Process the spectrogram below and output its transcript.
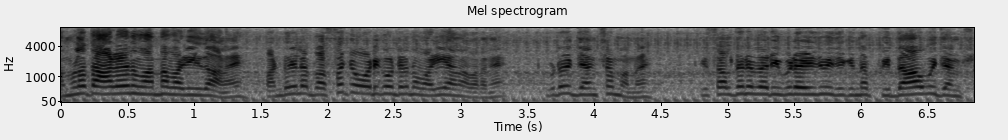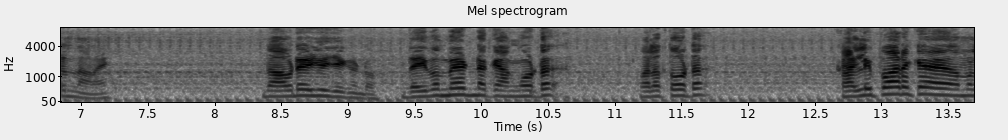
നമ്മൾ താഴെ നിന്ന് വന്ന വഴി ഇതാണേ. ഇതിലെ ബസ്സൊക്കെ ഓടിക്കൊണ്ടിരുന്ന വഴിയാണെന്ന് പറഞ്ഞേ. ഇവിടെ ഒരു ജംഗ്ഷൻ വന്നേ. ഈ സ്ഥലത്തിന്റെ പേര് ഇവിടെ എഴുതി വെച്ചിരിക്കുന്ന പിതാവ് ജംഗ്ഷൻ എന്നാണേ. ഇത് അവിടെ എഴുതി വെച്ചിട്ടുണ്ടോ ദൈവമേടിനൊക്കെ അങ്ങോട്ട് വലത്തോട്ട്. കള്ളിപ്പാറയ്ക്ക് നമ്മൾ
